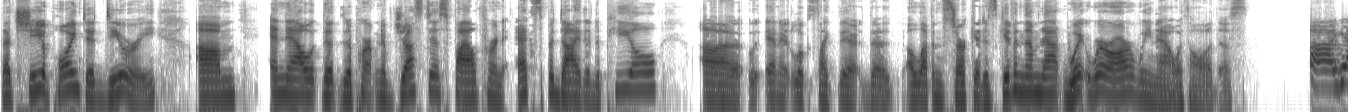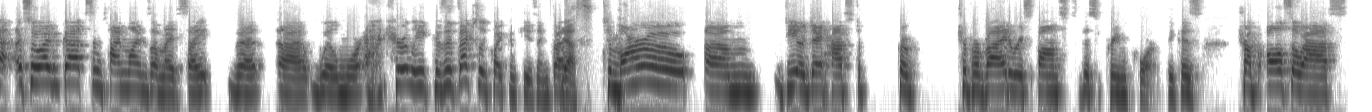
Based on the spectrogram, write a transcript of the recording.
that she appointed dearie um, and now the, the department of justice filed for an expedited appeal uh, and it looks like the the 11th Circuit has given them that. Where, where are we now with all of this? Uh, yeah, so I've got some timelines on my site that uh, will more accurately, because it's actually quite confusing. But yes. tomorrow, um, DOJ has to pro- to provide a response to the Supreme Court because Trump also asked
